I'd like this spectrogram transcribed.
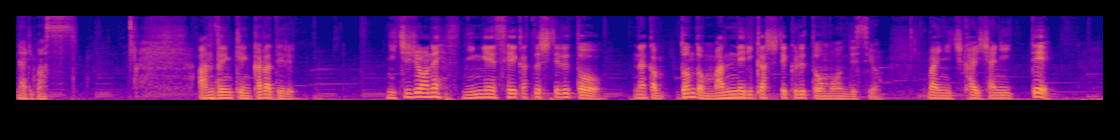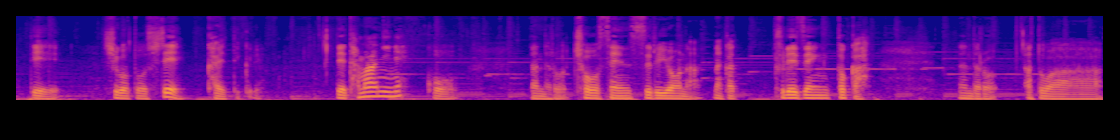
なります。安全圏から出る。日常ね人間生活してるとなんかどんどんマンネリ化してくると思うんですよ。毎日会社に行ってで仕事をして帰ってくる。でたまにねこうなんだろう挑戦するようななんかプレゼンとかなんだろうあとは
